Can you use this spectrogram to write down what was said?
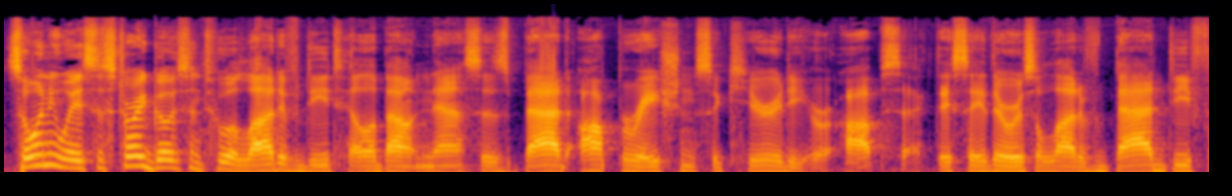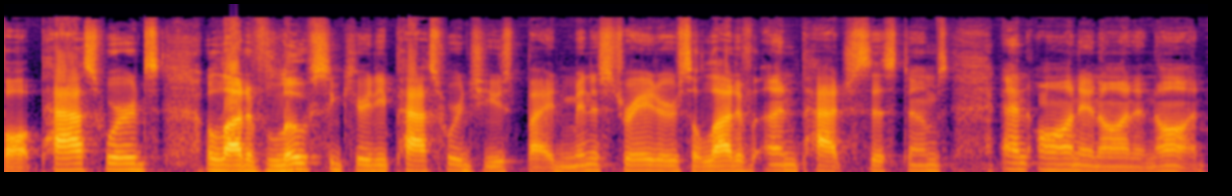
So anyways, the story goes into a lot of detail about NASA's bad operation security or OPSEC. They say there was a lot of bad default passwords, a lot of low security passwords used by administrators, a lot of unpatched systems, and on and on and on.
